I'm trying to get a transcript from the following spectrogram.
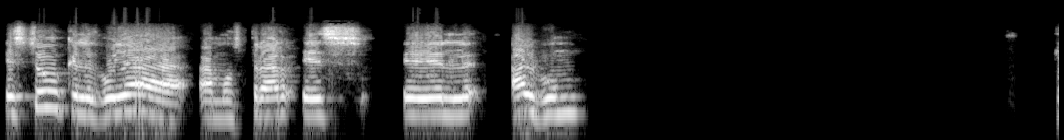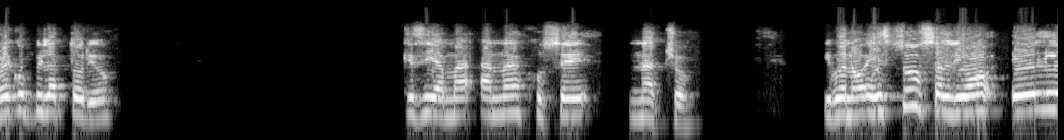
Esto que les voy a, a mostrar es el álbum recopilatorio que se llama Ana José Nacho. Y bueno, esto salió, el,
